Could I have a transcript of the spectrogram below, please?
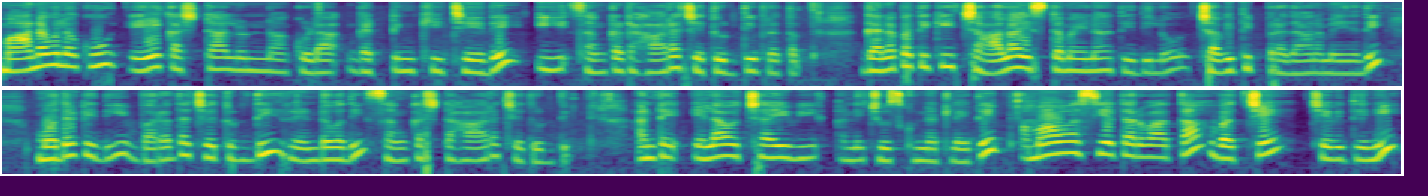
మానవులకు ఏ కష్టాలున్నా కూడా గట్టెంకిచ్చేదే ఈ సంకటహార చతుర్థి వ్రతం. గణపతికి చాలా ఇష్టమైన తిథిలో చవితి ప్రధానమైనది. మొదటిది వరద చతుర్థి రెండవది సంకష్టహార చతుర్థి. అంటే ఎలా వచ్చాయి ఇవి అని చూసుకున్నట్లయితే అమావాస్య తర్వాత వచ్చే చవితిని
